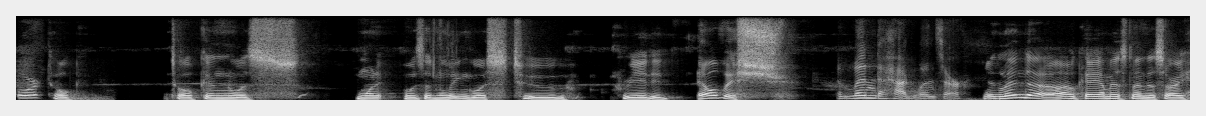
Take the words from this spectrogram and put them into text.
Orc. Tol- Tolkien was one was a linguist who created Elvish. And Linda had one, sir. And Linda, okay, I missed Linda. Sorry.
